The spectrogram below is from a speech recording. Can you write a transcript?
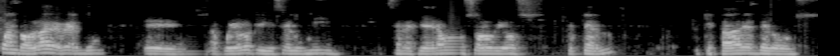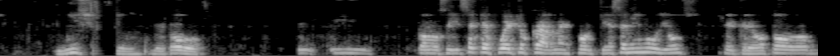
Cuando habla de verbo, eh, apoyo lo que dice Lumi, se refiere a un solo Dios eterno, que estaba desde los inicios de todo. Y, y cuando se dice que fue hecho carne, es porque ese mismo Dios que creó todo,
